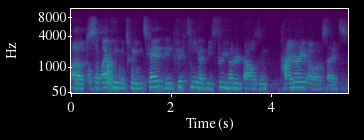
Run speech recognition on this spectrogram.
of selecting between 10 and 15 of these 300,000 primary oocytes.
